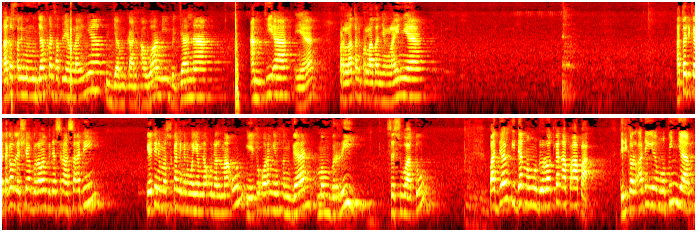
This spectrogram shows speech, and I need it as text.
atau saling meminjamkan satu yang lainnya, pinjamkan awani, bejana, amtiah, ya, peralatan-peralatan yang lainnya, Atau dikatakan oleh Syekh Abdul Rahman bin Nasir As-Sa'di yaitu dimasukkan dengan wayamnaunal maun yaitu orang yang enggan memberi sesuatu padahal tidak memudaratkan apa-apa. Jadi kalau ada yang mau pinjam,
